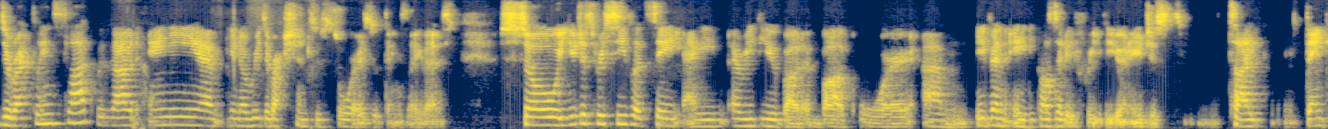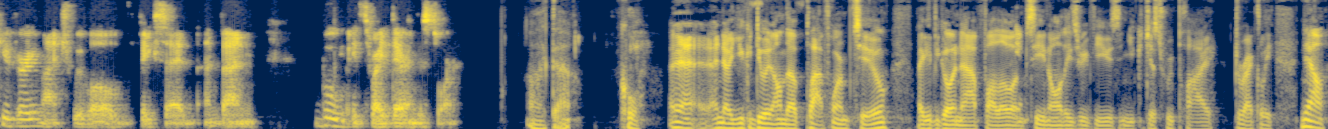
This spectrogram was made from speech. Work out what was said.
directly in Slack without any, um, you know, redirection to stores or things like this. So you just receive, let's say, a, a review about a bug or um, even a positive review, and you just type, "Thank you very much. We will fix it," and then, boom, it's right there in the store. I like that. Cool. I know you can do it on the platform too. Like if you go into AppFollow, I'm seeing all these reviews and you can just reply directly. Now,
